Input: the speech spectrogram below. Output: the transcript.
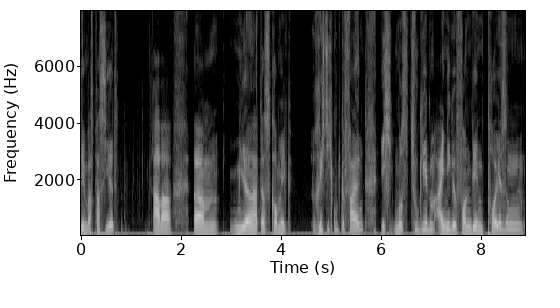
dem, was passiert. Aber ähm, mir hat das Comic richtig gut gefallen. Ich muss zugeben, einige von den Poison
